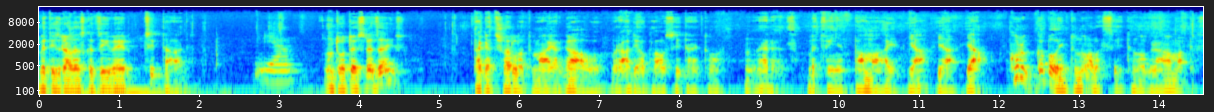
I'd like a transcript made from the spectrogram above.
Bet izrādās, ka dzīve ir citādi. Jā, Un to tu esi redzējis? Tagad Šarlote māja ar galvu, radioklausītāji to neredz, bet viņa pamāja. Jā, jā, jā. Kuru gabaliņu tu nolasītu no grāmatas?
